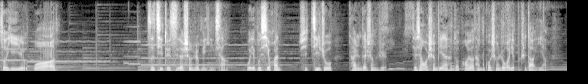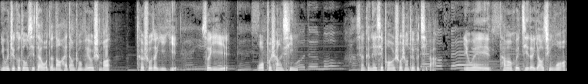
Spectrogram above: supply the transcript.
所以我自己对自己的生日没印象，我也不喜欢去记住他人的生日。就像我身边很多朋友，他们过生日我也不知道一样。因为这个东西在我的脑海当中没有什么特殊的意义，所以我不上心。想跟那些朋友说声对不起吧，因为他们会记得邀请我，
